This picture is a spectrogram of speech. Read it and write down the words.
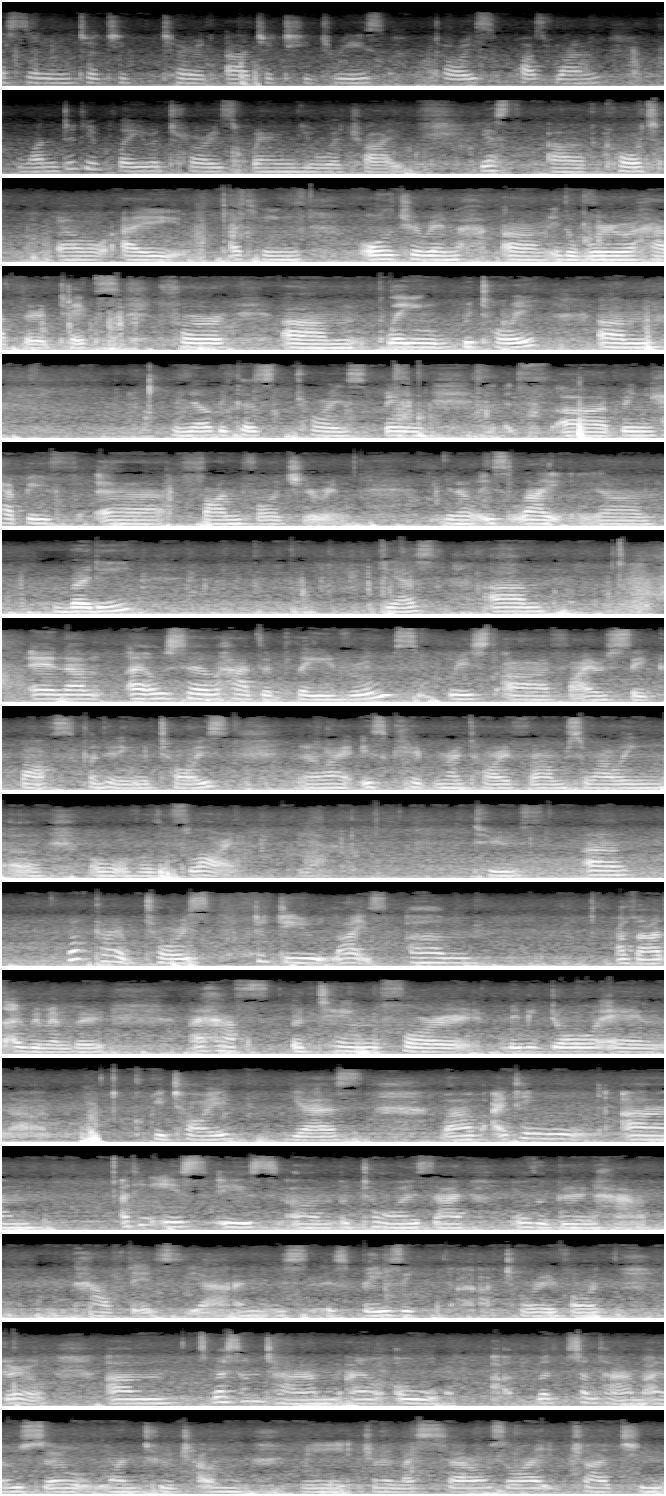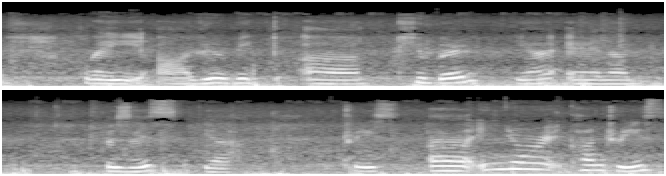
Lesson 33, uh, 33 Toys, Part 1. When did you play with toys when you were child? Yes, uh, of course. Uh, I, I think all the children um, in the world have their takes for um, playing with toy. Um, you know, because toys bring uh, bring happy uh, fun for children you know it's like um, birdie yes. Um, and um, I also had the playrooms with uh, five six box containing with toys. You know I escaped my toy from swallowing uh, all over the floor. Yeah. To uh, what kind of toys did you like? Um I thought I remember I have a thing for baby doll and uh, toy yes. Well i think um i think it's is um a toy that all the girls have have this. Yeah i think it's, it's basic uh, toy for girl. Um but sometimes i oh but sometimes I also want to challenge me, challenge myself. So I try to play uh, Rubik uh, Cuber, yeah, and um, business, yeah, trees. Uh, in your countries,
